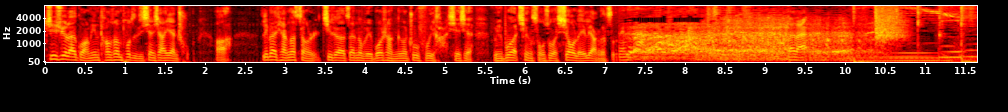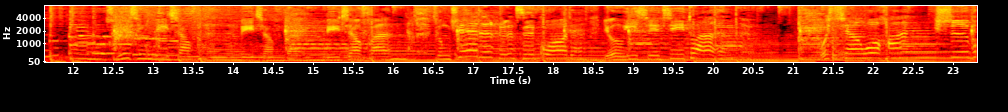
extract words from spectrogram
继续来光临糖蒜铺子的线下演出啊！礼拜天我生日，记得在我微博上给我祝福一下，谢谢。微博请搜索“小雷”两个字。较烦，比较烦，比较烦，总觉得日子过得有一些极端。我想我还是不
